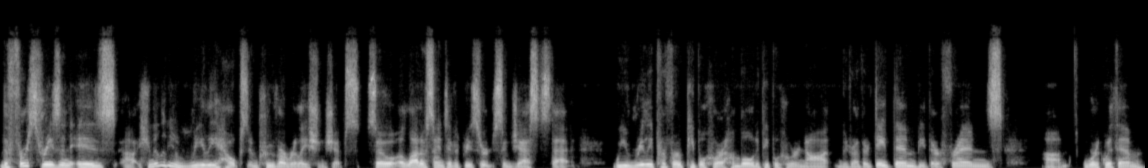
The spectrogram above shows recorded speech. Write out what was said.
the first reason is uh, humility really helps improve our relationships. So, a lot of scientific research suggests that we really prefer people who are humble to people who are not. We'd rather date them, be their friends, um, work with them.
